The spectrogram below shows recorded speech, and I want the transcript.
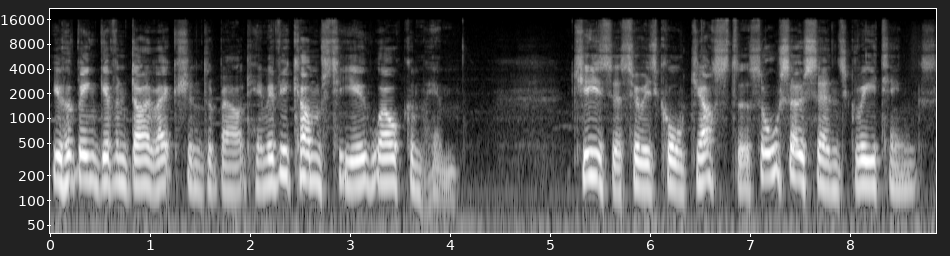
You have been given directions about him. If he comes to you, welcome him. Jesus, who is called Justus, also sends greetings.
